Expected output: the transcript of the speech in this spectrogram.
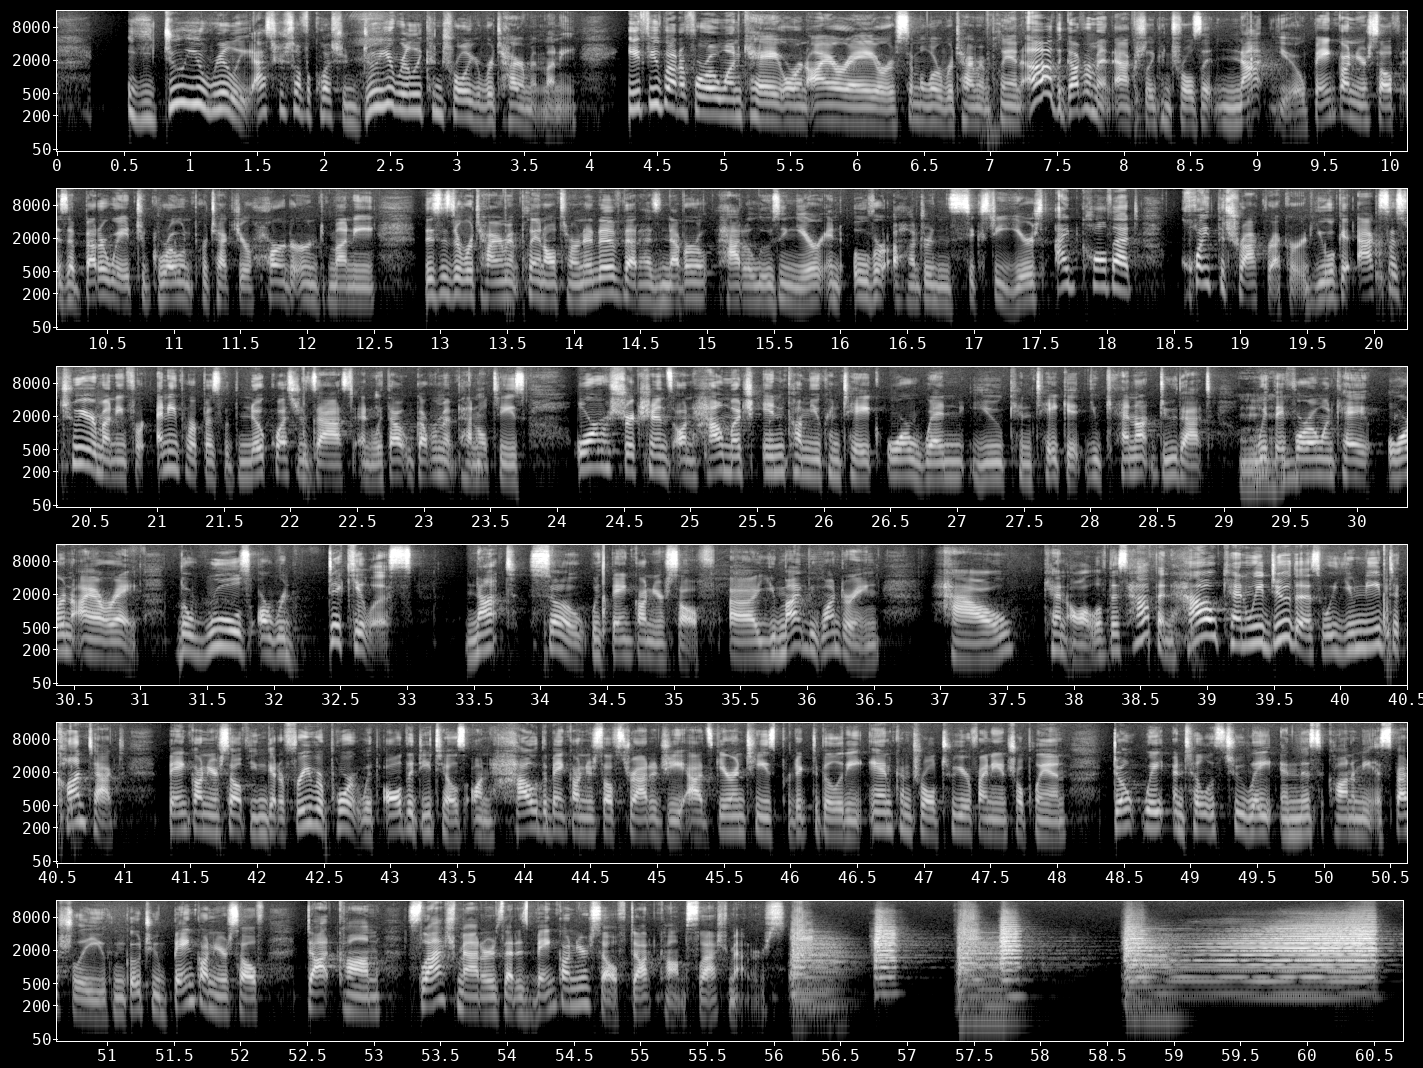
do you really, ask yourself a question, do you really control your retirement money? If you've got a 401k or an IRA or a similar retirement plan, ah, the government actually controls it, not you. Bank on Yourself is a better way to grow and protect your hard earned money. This is a retirement plan alternative that has never had a losing year in over 160 years. I'd call that quite the track record. You will get access to your money for any purpose with no questions asked and without government penalties or restrictions on how much income you can take or when you can take it. You cannot do that with a 401k or an IRA. The rules are ridiculous. Not so with Bank on Yourself. Uh, you might be wondering, how can all of this happen? How can we do this? Well, you need to contact Bank on Yourself. You can get a free report with all the details on how the Bank on Yourself strategy adds guarantees, predictability, and control to your financial plan. Don't wait until it's too late in this economy, especially. You can go to bankonyourself.com slash matters. That is bankonyourself.com slash matters.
